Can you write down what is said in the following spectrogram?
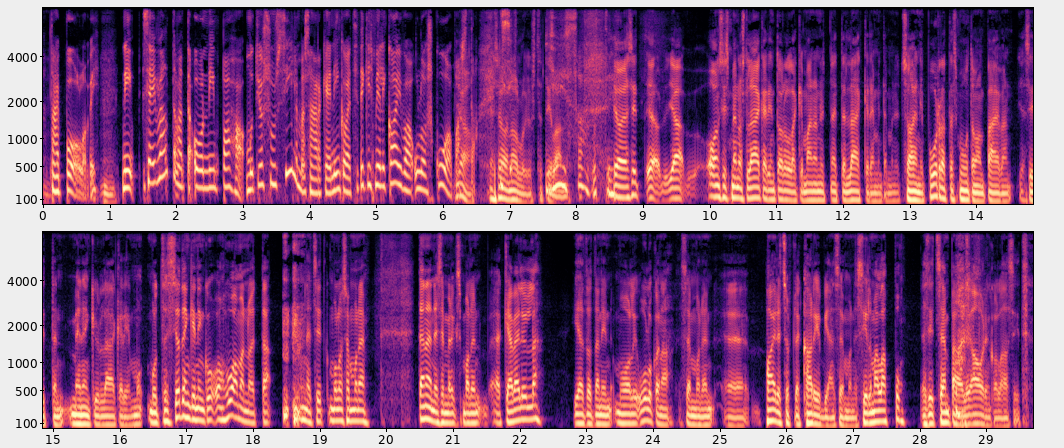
tai polvi, mm. niin se ei välttämättä ole niin paha, mutta jos sun silmä särkee niin kauan, että se tekisi mieli kaivaa ulos kuopasta. Joo, ja se on ollut just se tilanne. Siis. Joo, ja, sit, ja, ja on siis menossa lääkärin todellakin. Mä annan nyt näiden lääkärin, mitä mä nyt sain, niin purra tässä muutaman päivän ja sitten menen kyllä lääkäriin. Mutta siis jotenkin niin on huomannut, että, että sit, kun mulla on semmoinen, tänään esimerkiksi mä olin äh, kävelyllä ja tota niin, mulla oli ulkona semmoinen äh, Pirates of the Caribbean semmoinen silmälappu ja sitten sen päällä oli aurinkolasit.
